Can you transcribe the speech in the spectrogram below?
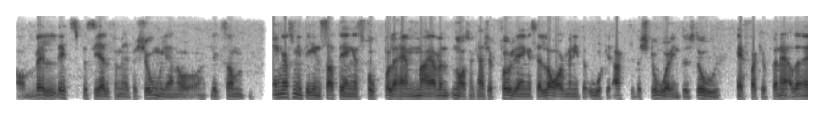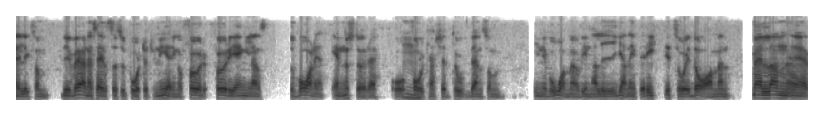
Ja, väldigt speciell för mig personligen och liksom Många som inte är insatt i engelsk fotboll är hemma, även några som kanske följer engelska lag men inte åker aktivt, förstår inte hur stor FA-cupen är. Det är, liksom, det är världens äldsta supporterturnering och förr, förr i England så var den ännu större och mm. folk kanske tog den som i nivå med att vinna ligan. Det är inte riktigt så idag, men mellan, eh,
